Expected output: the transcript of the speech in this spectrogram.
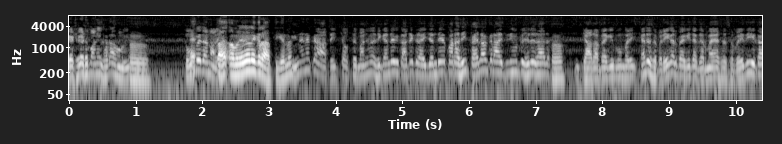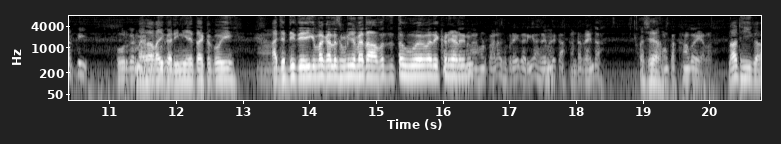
ਗੱਠ ਗੱਠ ਪਾਣੀ ਖੜਾ ਹੁਣ ਵੀ। ਹਾਂ। ਟੋਪੇ ਦਾ ਨਾਲ ਨਾਲ ਨੇ ਕਰਾਤੀ ਹੈ ਨਾ? ਇਹਨਾਂ ਨੇ ਕਰਾਤੀ ਚੌਥੇ ਪੰਜਵੇਂ ਅਸੀਂ ਕਹਿੰਦੇ ਵੀ ਕਾਹਦੇ ਕਰਾਈ ਜਾਂਦੇ ਆ ਪਰ ਅਸੀਂ ਪਹਿਲਾਂ ਕਰਾਈ ਤੀ ਜਿਵੇਂ ਪਿਛਲੇ ਸਾਲ। ਹਾਂ। ਜ਼ਿਆਦਾ ਪੈ ਗਈ ਬਿਮਾਰੀ। ਕਹਿੰਦੇ ਸਪਰੇਅ ਕਰ ਪੈ ਗਈ ਤਾਂ ਗਰਮੈਸ਼ ਸਪਰੇਅ ਦੀ ਕਰਤੀ। ਹੋਰ ਮੈਂ ਗਰਮੈਸ਼ ਤਾਂ ਬਾਈ ਕਰੀ ਨਹੀਂ ਅਜੇ ਤੱਕ ਕੋਈ। ਹਾਂ। ਅੱਜ ਅੱਧੀ ਤੇਰੀ ਕੀ ਮੈਂ ਗੱਲ ਸੁਣੀ ਆ, ਮੈਂ ਤਾਂ ਆਪ ਤਾਂ ਹੋਏ ਮੈਂ ਦੇਖਣ ਜਾਣੇ ਨੂੰ। ਮੈਂ ਹੁਣ ਪਹਿਲਾਂ ਸਪਰੇਅ ਕਰੀ ਆ ਹਰੇ ਮੇਰੇ ਕੱਖ ਕੰਡਾ ਰਹਿੰਦਾ। ਅੱਛਾ। ਹੁਣ ਕੱਖਾਂ ਭਰਿਆ ਬਸ ਨਾ ਠੀਕ ਆ।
